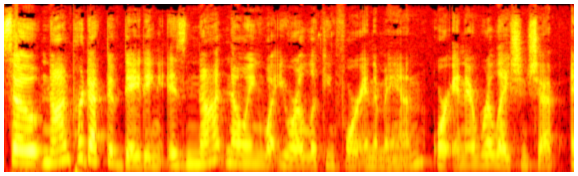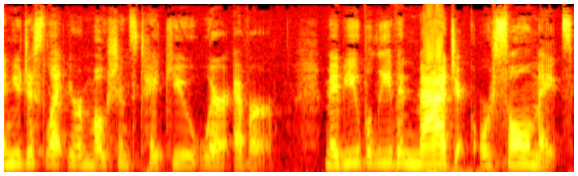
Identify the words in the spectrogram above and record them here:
So, non productive dating is not knowing what you are looking for in a man or in a relationship, and you just let your emotions take you wherever. Maybe you believe in magic or soulmates,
